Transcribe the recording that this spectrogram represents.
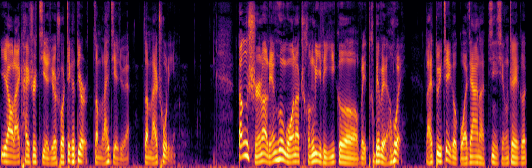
也要来开始解决，说这个地儿怎么来解决，怎么来处理。当时呢，联合国呢成立了一个委特别委员会，来对这个国家呢进行这个，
